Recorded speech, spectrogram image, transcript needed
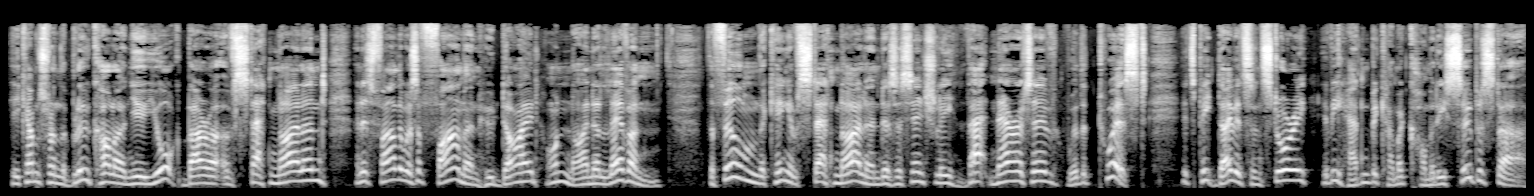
He comes from the blue collar New York borough of Staten Island, and his father was a fireman who died on 9 11. The film The King of Staten Island is essentially that narrative with a twist. It's Pete Davidson's story if he hadn't become a comedy superstar.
